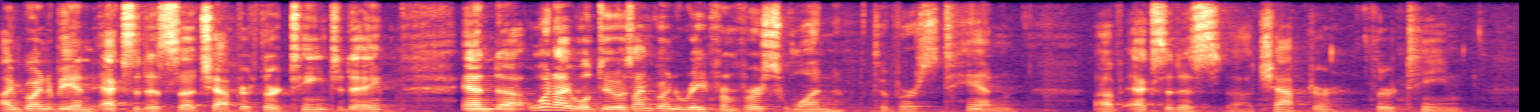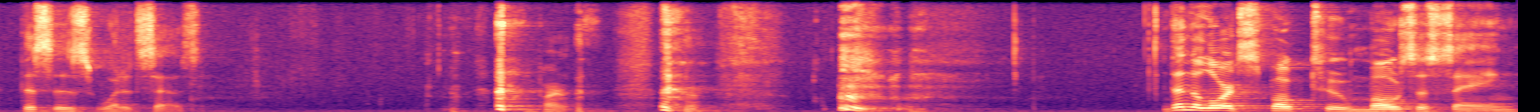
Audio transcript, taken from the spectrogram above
I'm going to be in Exodus uh, chapter 13 today. And uh, what I will do is I'm going to read from verse 1 to verse 10 of Exodus uh, chapter 13. This is what it says. Pardon. then the Lord spoke to Moses, saying,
